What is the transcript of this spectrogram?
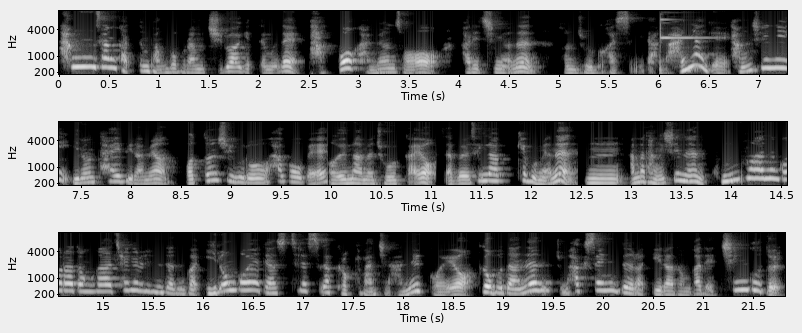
항상 같은 방법을 하면 지루하기 때문에 바꿔가면서 가르치면은 저는 좋을 것 같습니다. 만약에 당신이 이런 타입이라면 어떤 식으로 학업에 임하면 좋을까요? 짝을 생각해 보면은 음, 아마 당신은 공부하는 거라던가 책을 읽는다던가 이런 거에 대한 스트레스가 그렇게 많지는 않을 거예요. 그거보다는 좀 학생들이라던가 내 친구들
